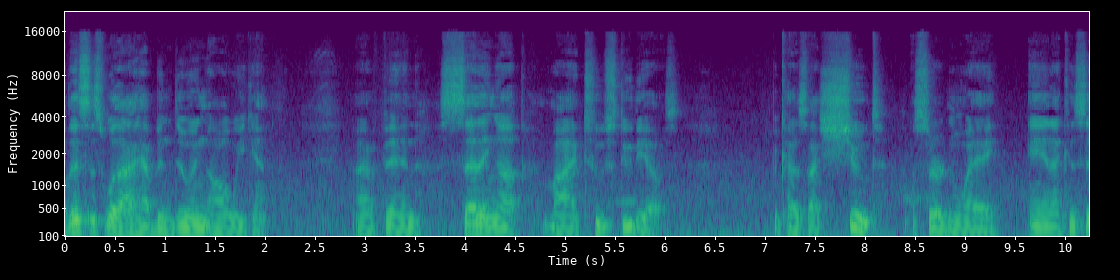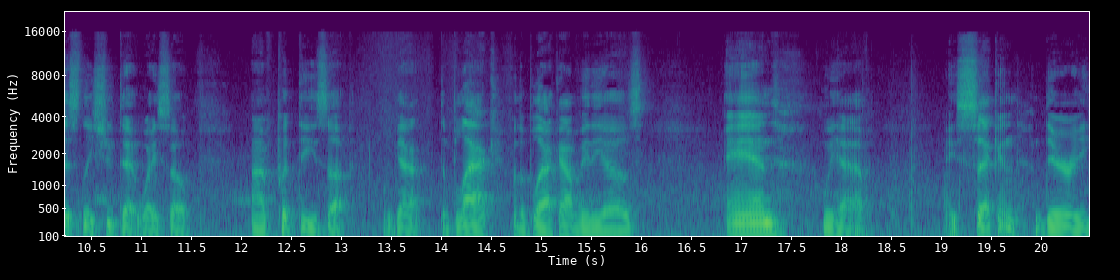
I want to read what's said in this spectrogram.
this is what I have been doing all weekend. I've been setting up my two studios because I shoot a certain way and I consistently shoot that way. So I've put these up. We got the black for the blackout videos and we have a secondary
